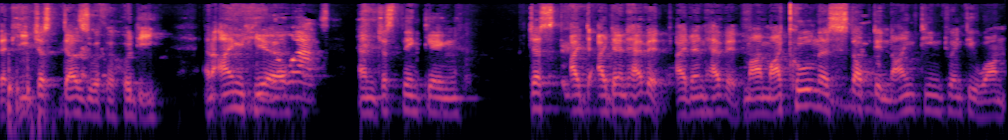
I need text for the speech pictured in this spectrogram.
that he just does with a hoodie, and I'm here you know and just thinking, just I, I don't have it. I don't have it. My my coolness stopped in 1921.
